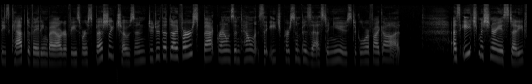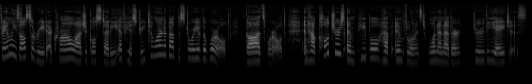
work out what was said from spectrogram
These captivating biographies were especially chosen due to the diverse backgrounds and talents that each person possessed and used to glorify God. As each missionary is studied, families also read a chronological study of history to learn about the story of the world, God's world, and how cultures and people have influenced one another through the ages.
